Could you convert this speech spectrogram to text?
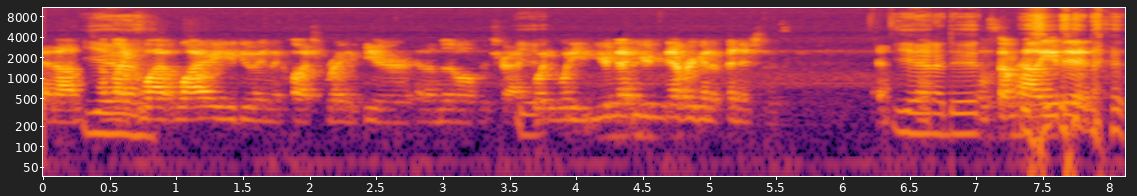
And I'm, Yeah. I'm like, why, why are you doing the clutch right here in the middle of the track? Yeah. What, what do you, you're, ne- you're never going to finish this. And, Yeah, and I did. And somehow you did.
